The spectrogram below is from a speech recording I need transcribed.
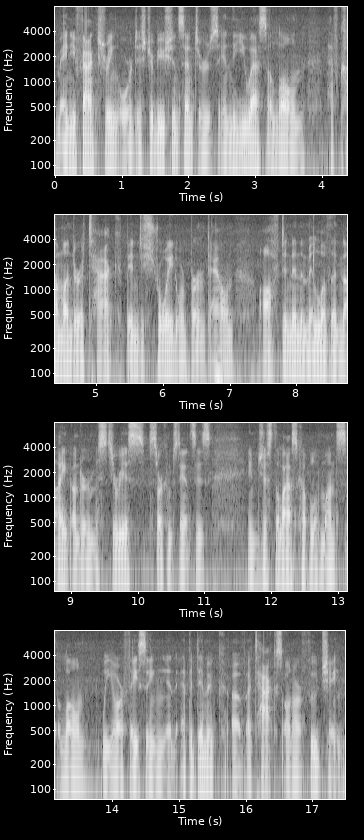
manufacturing or distribution centers in the U.S. alone have come under attack, been destroyed, or burnt down, often in the middle of the night under mysterious circumstances in just the last couple of months alone, we are facing an epidemic of attacks on our food chain.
